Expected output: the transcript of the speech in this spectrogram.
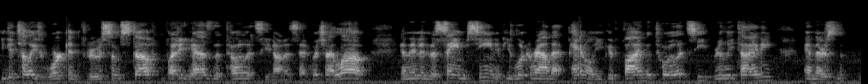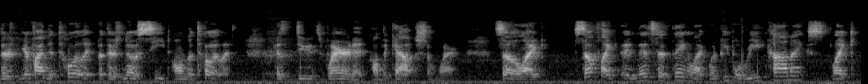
You can tell he's working through some stuff, but he has the toilet seat on his head, which I love. And then in the same scene, if you look around that panel, you could find the toilet seat really tiny, and there's there's you can find the toilet, but there's no seat on the toilet because the dude's wearing it on the couch somewhere. So like stuff like, and that's the thing. Like when people read comics, like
